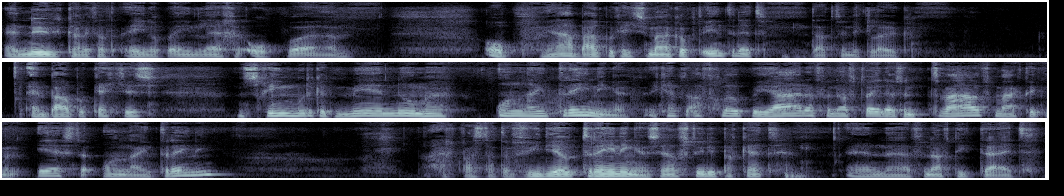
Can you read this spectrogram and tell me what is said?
En nu kan ik dat één op één leggen op, uh, op ja, bouwpakketjes maken op het internet. Dat vind ik leuk. En bouwpakketjes, misschien moet ik het meer noemen online trainingen. Ik heb de afgelopen jaren, vanaf 2012, maakte ik mijn eerste online training. Eigenlijk was dat een videotraining, een zelfstudiepakket. En uh, vanaf die tijd,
